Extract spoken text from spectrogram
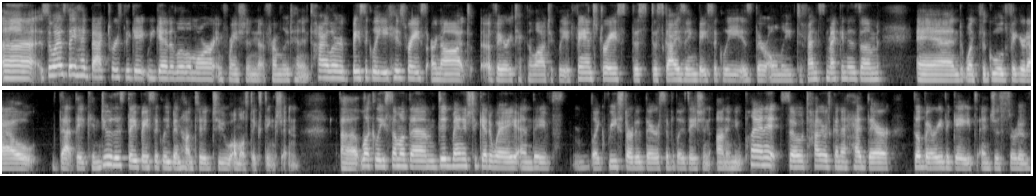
Uh, so as they head back towards the gate, we get a little more information from Lieutenant Tyler. Basically, his race are not a very technologically advanced race. This disguising basically is their only defense mechanism. And once the Goa'uld figured out that they can do this, they've basically been hunted to almost extinction. Uh, luckily, some of them did manage to get away, and they've like restarted their civilization on a new planet. So Tyler's going to head there. They'll bury the gate and just sort of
